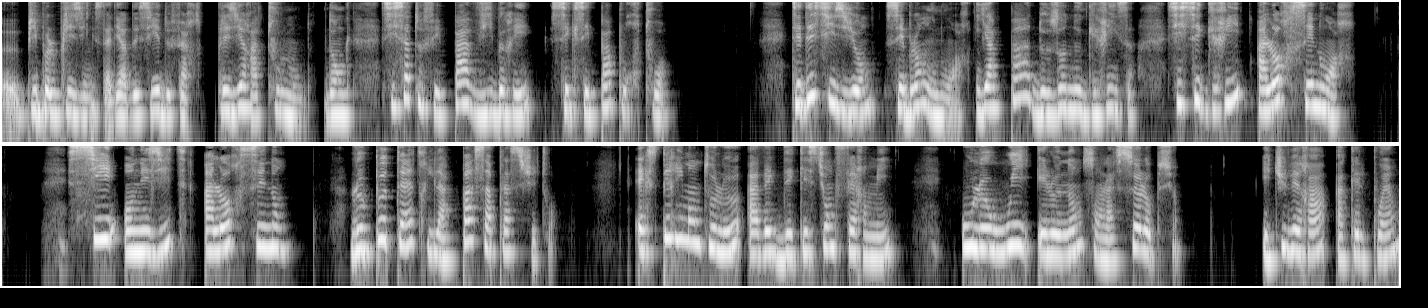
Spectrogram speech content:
euh, people pleasing, c'est-à-dire d'essayer de faire plaisir à tout le monde. Donc, si ça te fait pas vibrer, c'est que c'est pas pour toi. Tes décisions, c'est blanc ou noir. Il n'y a pas de zone grise. Si c'est gris, alors c'est noir. Si on hésite, alors c'est non. Le peut-être, il n'a pas sa place chez toi. Expérimente-le avec des questions fermées où le oui et le non sont la seule option. Et tu verras à quel point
